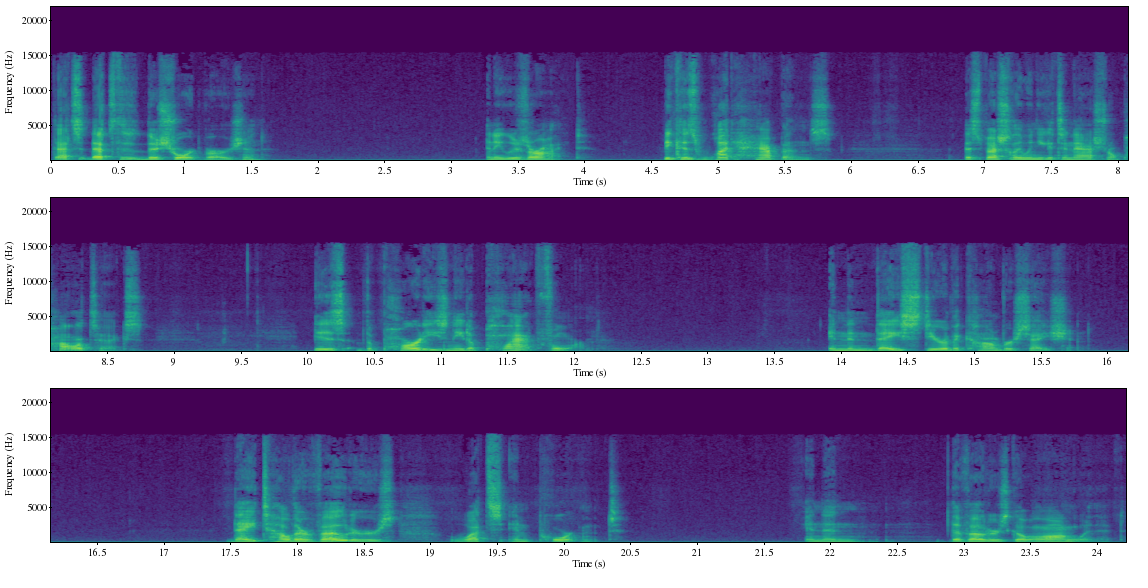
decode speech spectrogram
that's that's the, the short version. And he was right, because what happens, especially when you get to national politics, is the parties need a platform and then they steer the conversation. They tell their voters what's important, and then the voters go along with it.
